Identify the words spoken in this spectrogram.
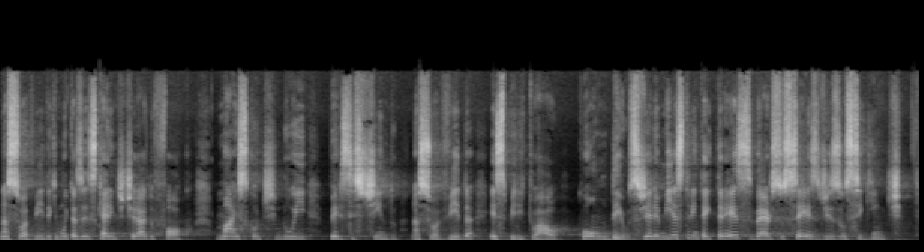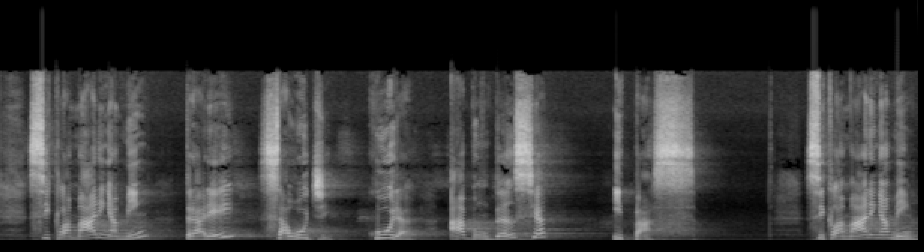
na sua vida que muitas vezes querem te tirar do foco, mas continue persistindo na sua vida espiritual com Deus. Jeremias 33, verso 6 diz o seguinte: Se clamarem a mim, trarei saúde, cura, abundância e paz. Se clamarem a mim,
